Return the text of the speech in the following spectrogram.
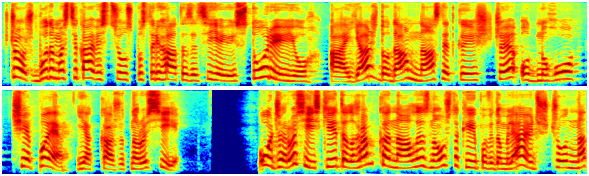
Що ж, будемо з цікавістю спостерігати за цією історією. А я ж додам наслідки ще одного ЧП, як кажуть на Росії. Отже, російські телеграм-канали знову ж таки повідомляють, що на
